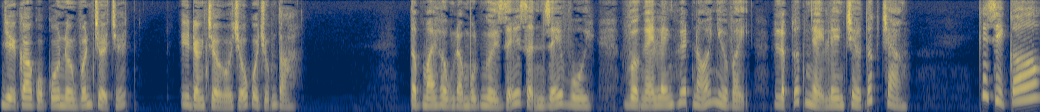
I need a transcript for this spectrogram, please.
nhị ca của cô nương vẫn chờ chết. Y đang chờ ở chỗ của chúng ta tập mai hồng là một người dễ giận, dễ vui. Vừa nghe lãnh huyết nói như vậy, lập tức nhảy lên trêu tức chàng. Cái gì cơ?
